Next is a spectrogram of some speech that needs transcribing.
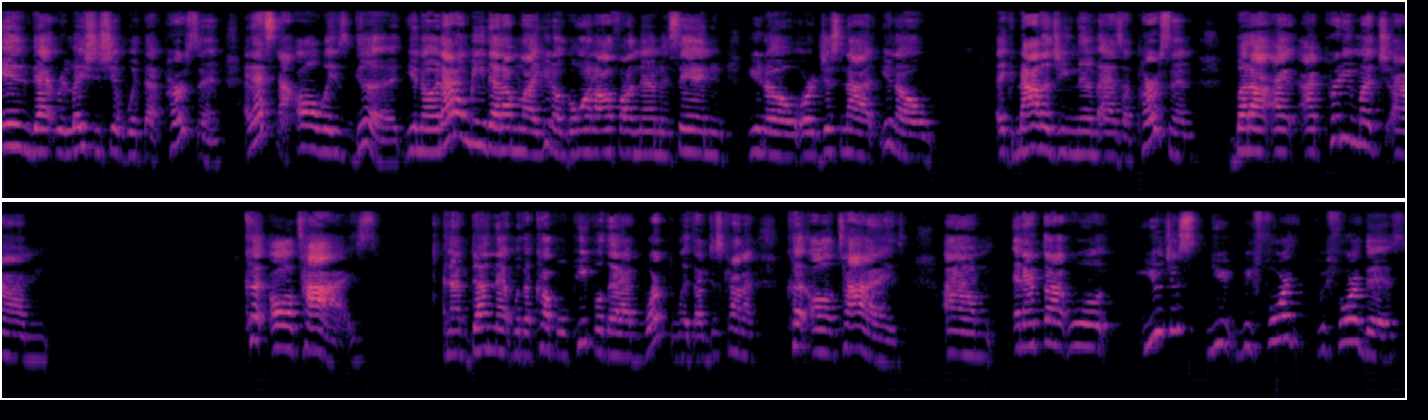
in that relationship with that person. And that's not always good, you know. And I don't mean that I'm like, you know, going off on them and saying, you know, or just not, you know, acknowledging them as a person. But I, I, I pretty much um, cut all ties And I've done that with a couple people that I've worked with. I've just kind of cut all ties. Um, and I thought, well, you just you before before this,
